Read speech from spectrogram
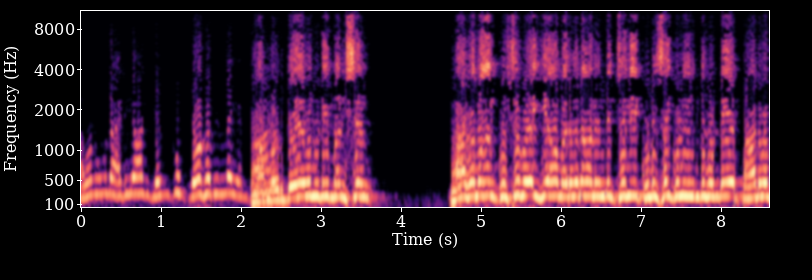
அவன் உமது அடியான் எங்கும் போகவில்லை என்றார் ஒரு தேவனுடைய மனுஷன். நாகவான் குஷ்டரோகியா வருகிறான் என்று சொல்லி குடிசைக்குள் இருந்து கொண்டே பார்வை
